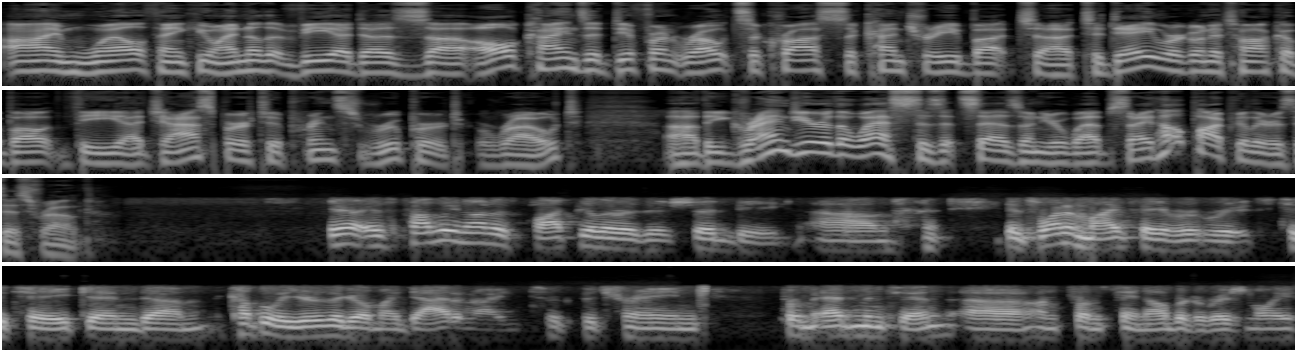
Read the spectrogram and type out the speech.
I'm well, thank you. I know that Via does uh, all kinds of different routes across the country, but uh, today we're going to talk about the uh, Jasper to Prince Rupert route. Uh, the Grandeur of the West, as it says on your website. How popular is this route? Yeah, it's probably not as popular as it should be. Um, it's one of my favorite routes to take. And um, a couple of years ago, my dad and I took the train from Edmonton. Uh, I'm from St. Albert originally,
